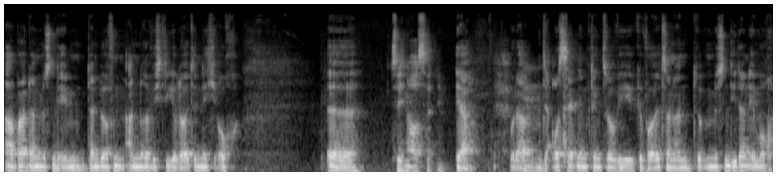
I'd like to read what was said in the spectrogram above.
Aber dann müssen eben, dann dürfen andere wichtige Leute nicht auch äh, Sich eine Auszeit nehmen. ja, oder Mhm. Auszeit nehmen klingt so wie gewollt, sondern müssen die dann eben auch,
